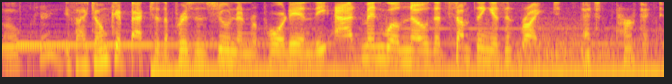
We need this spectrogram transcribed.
Okay. If I don't get back to the prison soon and report in, the admin will know that something isn't right, That's perfect.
